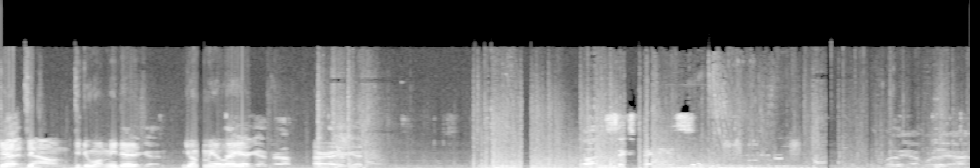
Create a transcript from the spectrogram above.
shit. Did, did, you want me to? Yeah, you want me to lay it? You're good, bro. All right, you're good. Got six pennies. Where they at? Where they at?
